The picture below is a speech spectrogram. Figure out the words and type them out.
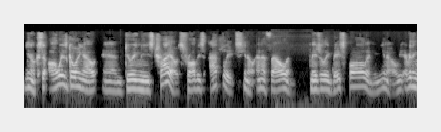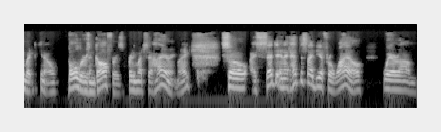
you know, because they're always going out and doing these tryouts for all these athletes, you know, NFL and Major League Baseball and you know everything but you know bowlers and golfers pretty much they're hiring right so i said to, and i'd had this idea for a while where um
